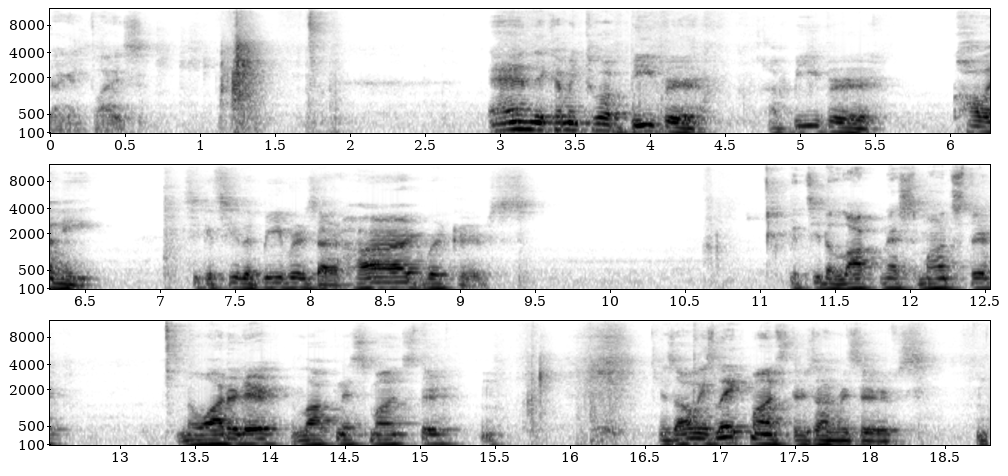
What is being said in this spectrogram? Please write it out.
dragonflies. And they come into a beaver, a beaver colony. As you can see the beavers are hard workers. You can see the Loch Ness Monster in the water there, the Loch Ness Monster. There's always lake monsters on reserves.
